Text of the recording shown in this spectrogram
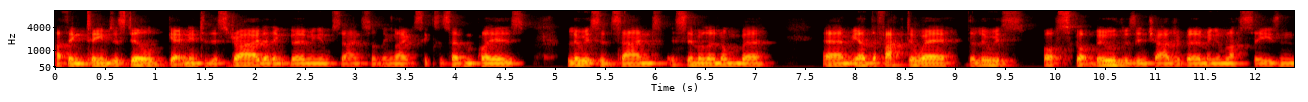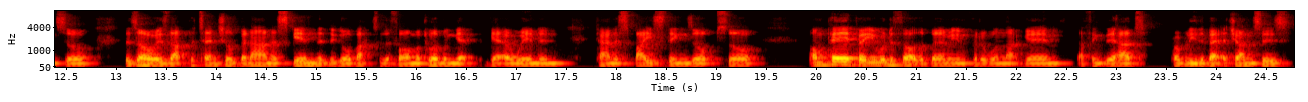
I think teams are still getting into the stride. I think Birmingham signed something like six or seven players. Lewes had signed a similar number. Um, you had the factor where the Lewes boss Scott Booth was in charge of Birmingham last season, so there's always that potential banana skin that they go back to the former club and get get a win and kind of spice things up. So on paper, you would have thought that Birmingham could have won that game. I think they had probably the better chances.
